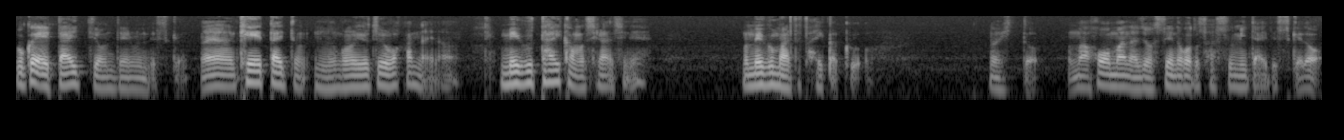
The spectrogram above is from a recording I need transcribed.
僕は得体って呼んでるんですけど、ね、携帯って、うん、これちょっとわかんないな。恵体かもしれんしね、恵まれた体格を。の人まあ豊満な女性のこと指すみたいですけど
